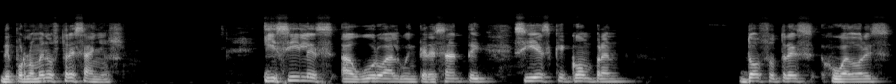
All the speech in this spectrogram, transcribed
de por lo menos tres años. Y sí les auguro algo interesante, si es que compran dos o tres jugadores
